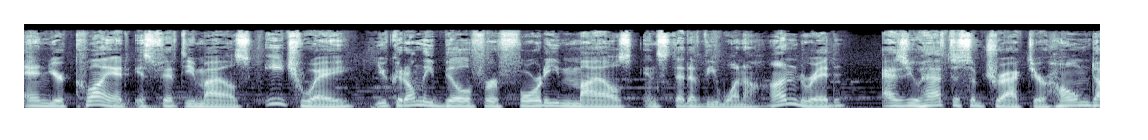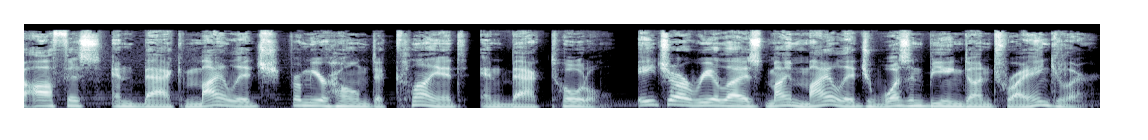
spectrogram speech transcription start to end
and your client is 50 miles each way, you could only bill for 40 miles instead of the 100, as you have to subtract your home to office and back mileage from your home to client and back total. HR realized my mileage wasn't being done triangular.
